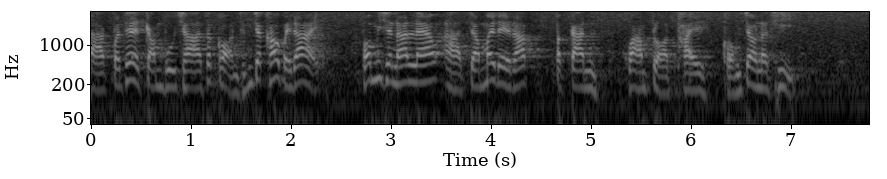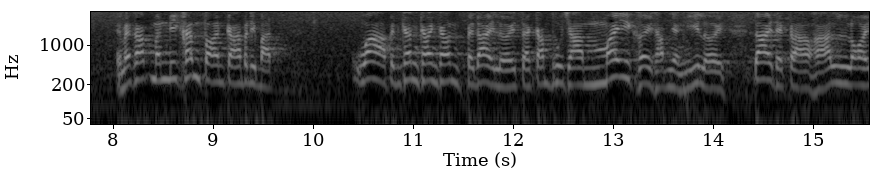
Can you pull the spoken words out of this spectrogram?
จากประเทศกัมพูชาซะก่อนถึงจะเข้าไปได้ เพราะมิฉะนั้นแล้วอาจจะไม่ได้รับประกันความปลอดภัยของเจ้าหน้าที่ เห็นไหมครับ มันมีขั้นตอนการปฏิบัติว่าเป็นขั้นขั้นขั้นไปได้เลย แต่กัมพูชาไม่เคยทำอย่างนี้เลย ได้แต่กล่าวหาลอย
